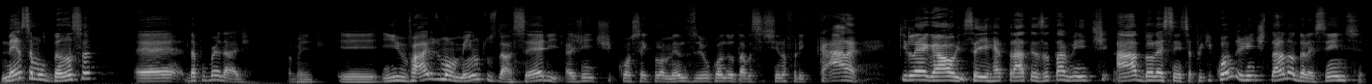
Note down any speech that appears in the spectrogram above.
nessa mudança é, da puberdade. Exatamente. E, e, em vários momentos da série, a gente consegue, pelo menos eu, quando eu tava assistindo, eu falei, cara, que legal, isso aí retrata exatamente a adolescência. Porque quando a gente tá na adolescência,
